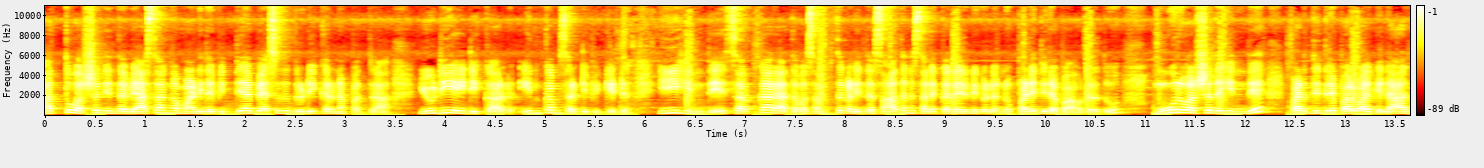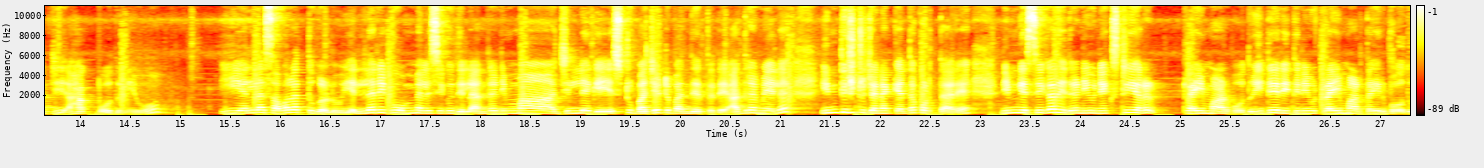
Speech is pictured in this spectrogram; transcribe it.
ಹತ್ತು ವರ್ಷದಿಂದ ವ್ಯಾಸಂಗ ಮಾಡಿದ ವಿದ್ಯಾಭ್ಯಾಸದ ದೃಢೀಕರಣ ಪತ್ರ, U D I D card, income certificate, ಈ ಹಿಂದೆ ಸರ್ಕಾರ ಅಥವಾ ಸಂಸ್ಥೆಗಳಿಂದ ಸಾಧನ ಸಲಕರಣೆಗಳನ್ನು ಪಡೆದಿರಬಾರದು. ಮೂರು ವರ್ಷದ ಹಿಂದೆ ಪಡೆದಿದ್ದರೆ ಪರವಾಗಿಲ್ಲ, ಅರ್ಜಿ ಹಾಕ್ಬೋದು ನೀವು. ಈ ಎಲ್ಲ ಸವಲತ್ತುಗಳು ಎಲ್ಲರಿಗೂ ಒಮ್ಮೆಲೆ ಸಿಗುವುದಿಲ್ಲ ಅಂದರೆ ನಿಮ್ಮ ಜಿಲ್ಲೆಗೆ ಎಷ್ಟು ಬಜೆಟ್ ಬಂದಿರ್ತದೆ, ಅದರ ಮೇಲೆ ಇಂತಿಷ್ಟು ಜನಕ್ಕೆ ಅಂತ ಕೊಡ್ತಾರೆ. ನಿಮಗೆ ಸಿಗದಿದ್ದರೆ ನೀವು ನೆಕ್ಸ್ಟ್ ಇಯರ್ ಟ್ರೈ ಮಾಡ್ಬೋದು. ಇದೇ ರೀತಿ ನೀವು ಟ್ರೈ ಮಾಡ್ತಾ ಇರ್ಬೋದು.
